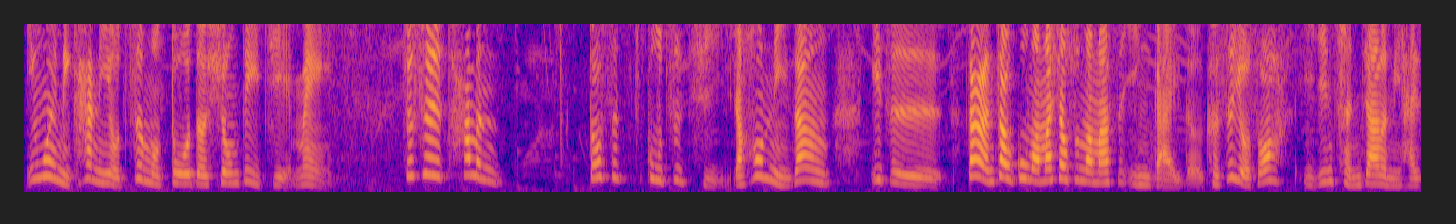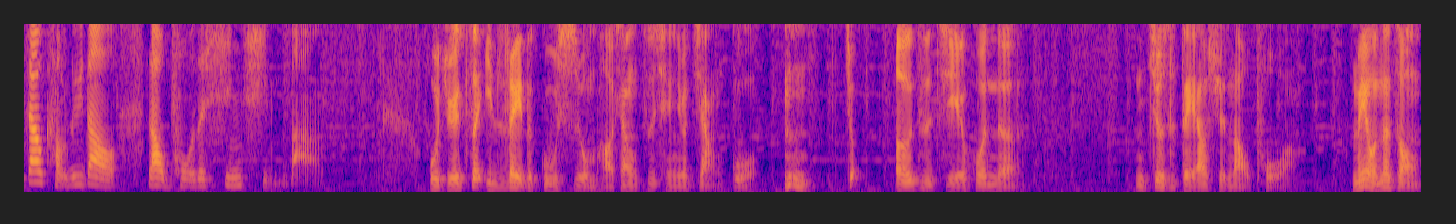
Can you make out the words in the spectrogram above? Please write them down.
因为你看，你有这么多的兄弟姐妹，就是他们都是顾自己，然后你这样一直，当然照顾妈妈、孝顺妈妈是应该的，可是有时候已经成家了，你还是要考虑到老婆的心情吧。我觉得这一类的故事，我们好像之前有讲过，就儿子结婚了，你就是得要选老婆啊，没有那种。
